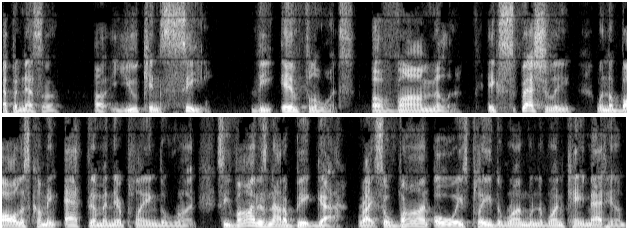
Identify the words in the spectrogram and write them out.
Epenesa, uh, you can see the influence of Von Miller, especially when the ball is coming at them and they're playing the run. See, Von is not a big guy, right? So Von always played the run when the run came at him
